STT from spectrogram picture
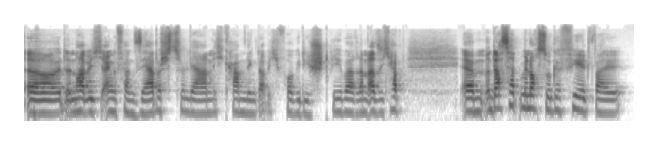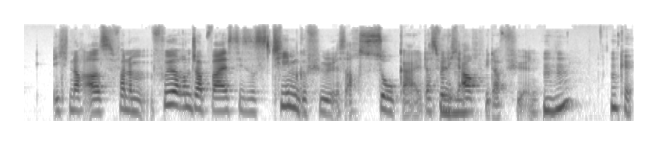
Äh, dann habe ich angefangen, Serbisch zu lernen. Ich kam denen, glaube ich, vor wie die Streberin. Also ich habe, ähm, und das hat mir noch so gefehlt, weil ich noch aus von einem früheren Job weiß, dieses Teamgefühl ist auch so geil. Das will ich mhm. auch wieder fühlen. Mhm. Okay,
